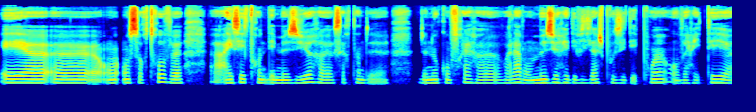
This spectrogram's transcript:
Et euh, euh, on, se retrouve à essayer de prendre des mesures. Euh, certains de, nos confrères, euh, voilà, vont mesurer des visages, poser des points. En vérité, euh,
